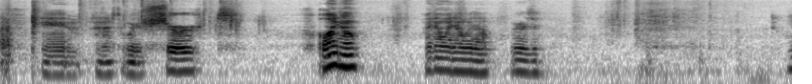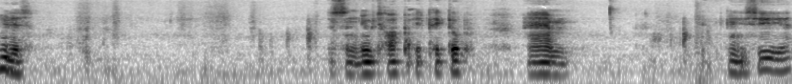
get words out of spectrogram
Um, and I have to wear a shirt. Oh, I know. I know, I know, I know. Where is it? Here it is. This is a new top I picked up. Um, can you see it?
